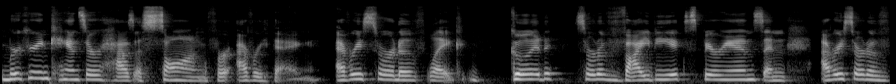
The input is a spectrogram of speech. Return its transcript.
Mercury in Cancer has a song for everything. Every sort of like good sort of vibey experience and every sort of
